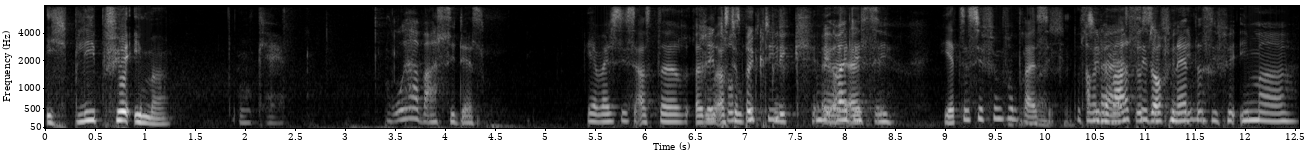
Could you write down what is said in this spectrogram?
Ich blieb für immer. Okay. Woher weiß sie das? Ja, weil sie ist aus, der, ähm, aus dem. Rückblick. Wie äh, alt äh, ist sie? Jetzt ist sie 35. Dass Aber sie da weiß sie doch nicht, immer- dass sie für immer,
